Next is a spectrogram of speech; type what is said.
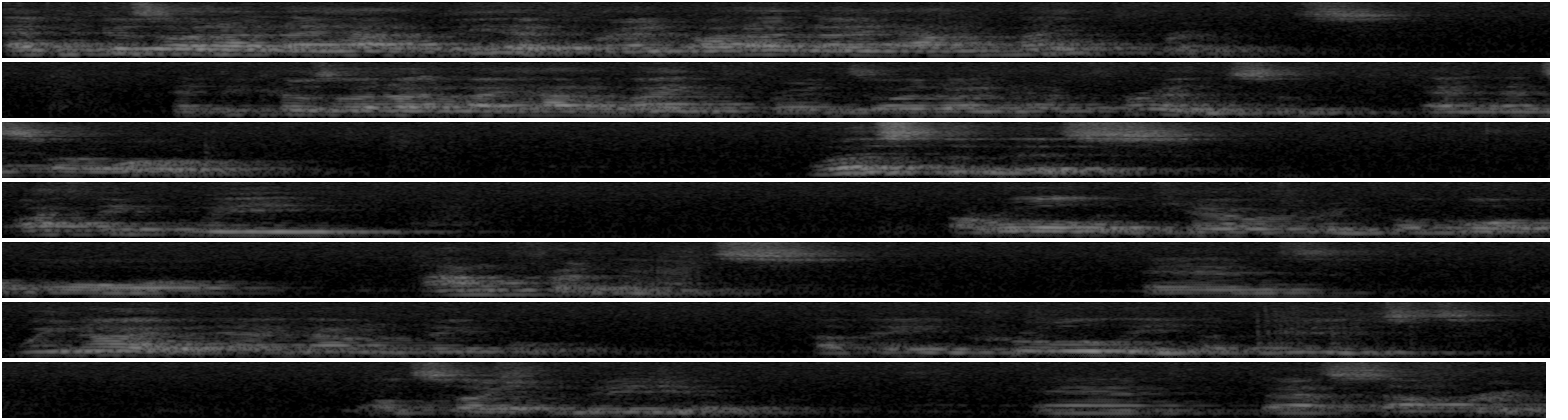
And because I don't know how to be a friend, I don't know how to make friends. And because I don't know how to make friends, I don't have friends, and, and, and so on. Worse than this, I think we are all encountering a lot more unfriendliness. And we know that our young people are being cruelly abused on social media and they're suffering,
